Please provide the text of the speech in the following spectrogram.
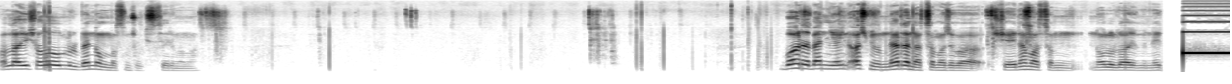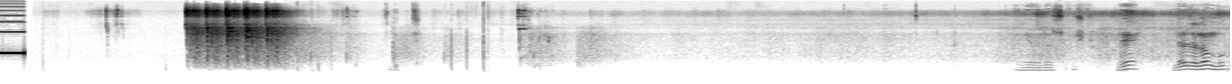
Vallahi inşallah olur. Ben de olmasını çok isterim ama. Bu arada ben yayın açmıyorum. Nereden açsam acaba? Şeyden mi açsam? Ne olur mi? Ne? Öyle çıkmış ki? Ne? Nerede lan bu?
